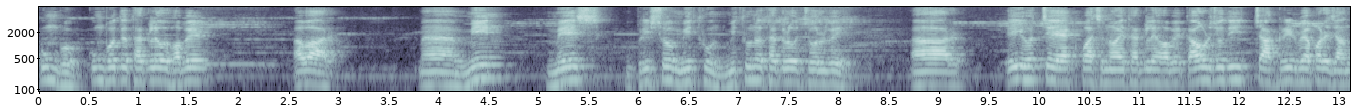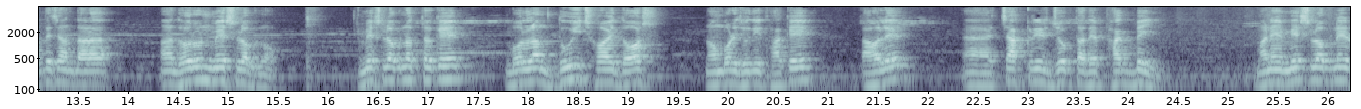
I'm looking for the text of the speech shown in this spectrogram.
কুম্ভ। কুম্ভতে থাকলেও হবে আবার মিন, মেষ, বৃষ, মিথুন। মিথুনে থাকলেও চলবে। আর এই হচ্ছে এক, পাঁচ, নয় থাকলে হবে। কারোর যদি চাকরির ব্যাপারে জানতে চান, তারা ধরুন মেষ লগ্ন মেষ লগ্ন থেকে বললাম দুই ছয় দশ নম্বরে যদি থাকে, তাহলে চাকরির যোগ তাদের থাকবেই। মানে মেষ লগ্নের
